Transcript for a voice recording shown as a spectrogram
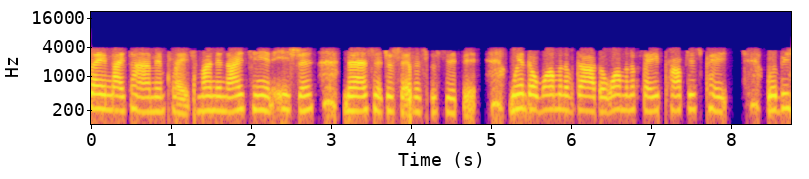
Same night time and place. Monday night, 10 Eastern, 9 Central, 7 Pacific. When the woman of God, the woman of faith, Prophet Pate, will be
